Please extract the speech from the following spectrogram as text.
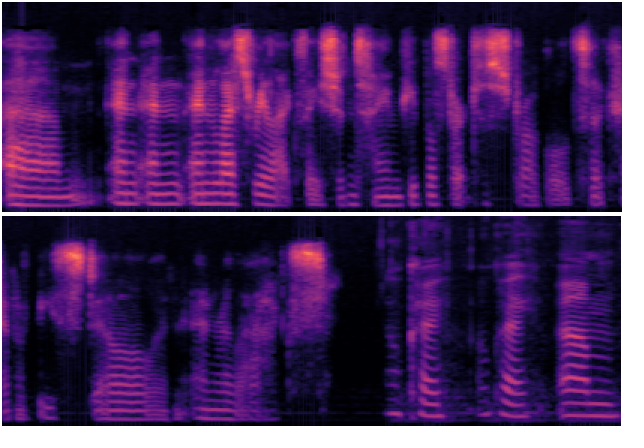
um, and, and, and less relaxation time. People start to struggle to kind of be still and, and relax. Okay. Okay. Um,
